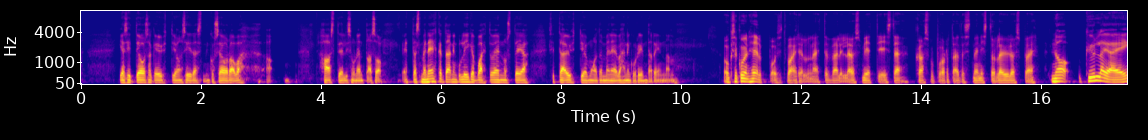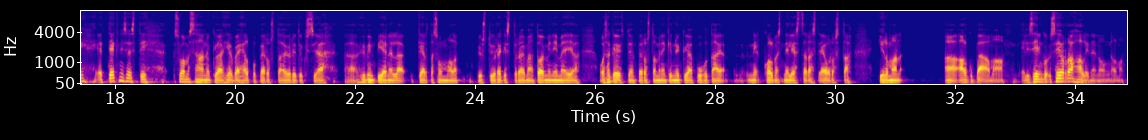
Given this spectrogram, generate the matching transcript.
Ja sitten osakeyhtiö on siitä sitten niin kuin seuraava haasteellisuuden taso. Että tässä menee ehkä tämä niin kuin liikevaihtoennuste ja sitten tämä yhtiömuoto menee vähän niin kuin rintarinnan. Onko se kuin helppoa sitten vaihdella näiden välillä, jos miettii sitä kasvuportaita, sitten menisi tuolle ylöspäin? No kyllä ja ei. Et teknisesti Suomessahan on nykyään hirveän helppo perustaa yrityksiä. Hyvin pienellä kertasummalla pystyy rekisteröimään toiminimen ja osakeyhtiön perustaminenkin nykyään puhutaan 300-400 eurosta ilman alkupääomaa. Eli se ei, se ei ole rahallinen ongelma.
